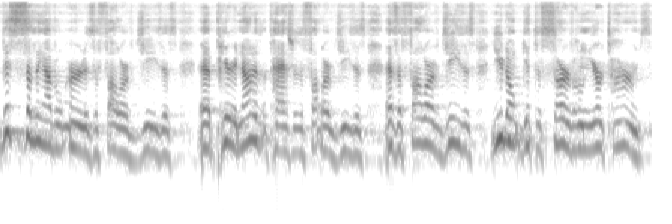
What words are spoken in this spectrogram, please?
this is something I've learned as a follower of Jesus, uh, period. Not as a pastor, as a follower of Jesus. As a follower of Jesus, you don't get to serve on your terms.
